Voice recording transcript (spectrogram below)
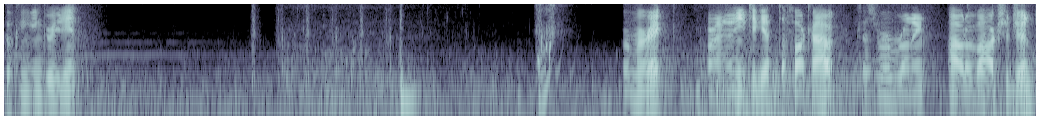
Cooking ingredient. Turmeric. Alright, I need to get the fuck out because we're running out of oxygen.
